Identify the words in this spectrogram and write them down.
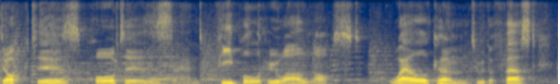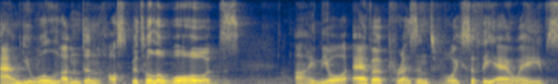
Doctors, porters, and people who are lost. Welcome to the first annual London Hospital Awards. I'm your ever present voice of the airwaves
